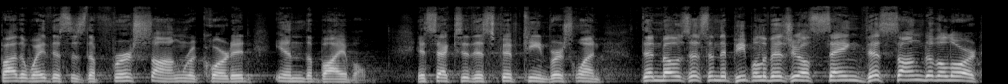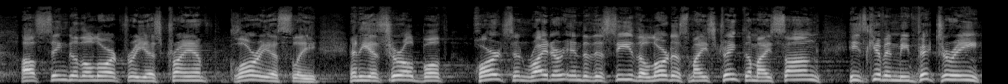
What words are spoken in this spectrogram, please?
By the way, this is the first song recorded in the Bible. It's Exodus 15, verse 1. Then Moses and the people of Israel sang this song to the Lord. I'll sing to the Lord for he has triumphed gloriously and he has hurled both horse and rider into the sea. The Lord is my strength and my song. He's given me victory.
